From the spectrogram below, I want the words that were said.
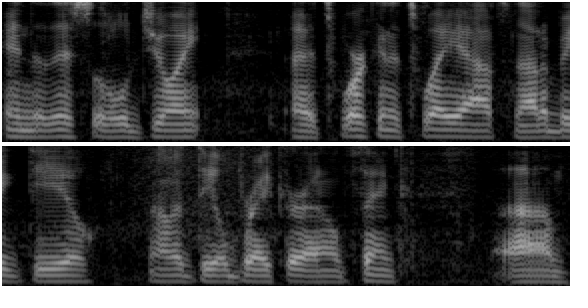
into this little joint. Uh, it's working its way out. It's not a big deal. Not a deal breaker, I don't think. Um,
